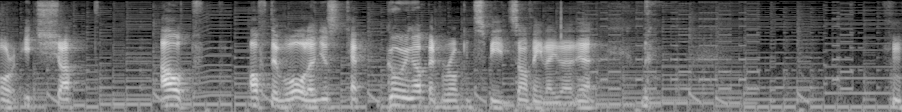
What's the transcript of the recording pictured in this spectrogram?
or it shut out off the wall and just kept going up at rocket speed, something like that. Yeah.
